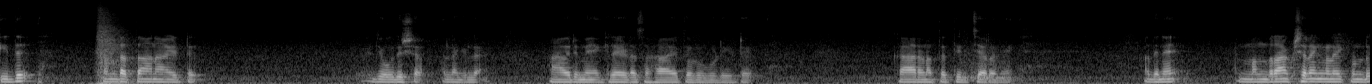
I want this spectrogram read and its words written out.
ഇത് കണ്ടെത്താനായിട്ട് ജ്യോതിഷം അല്ലെങ്കിൽ ആ ഒരു മേഖലയുടെ സഹായത്തോടു കൂടിയിട്ട് കാരണത്തെ തിരിച്ചറിഞ്ഞ് അതിനെ മന്ത്രാക്ഷരങ്ങളെ കൊണ്ട്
